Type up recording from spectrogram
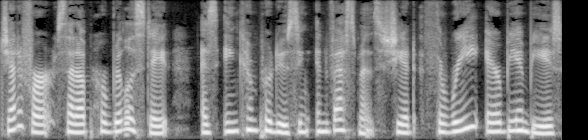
Jennifer set up her real estate as income producing investments. She had three Airbnbs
